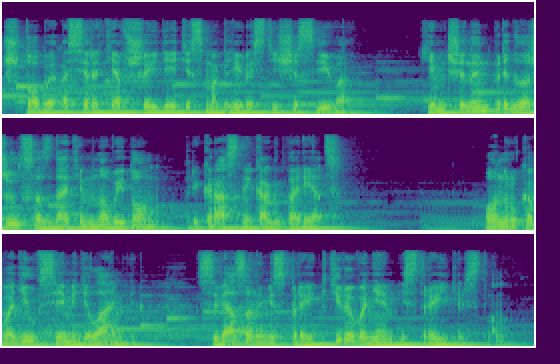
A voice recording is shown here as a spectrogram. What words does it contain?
Чтобы осиротевшие дети смогли расти счастливо, Ким Чен Ын предложил создать им новый дом, прекрасный как дворец. Он руководил всеми делами, связанными с проектированием и строительством –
